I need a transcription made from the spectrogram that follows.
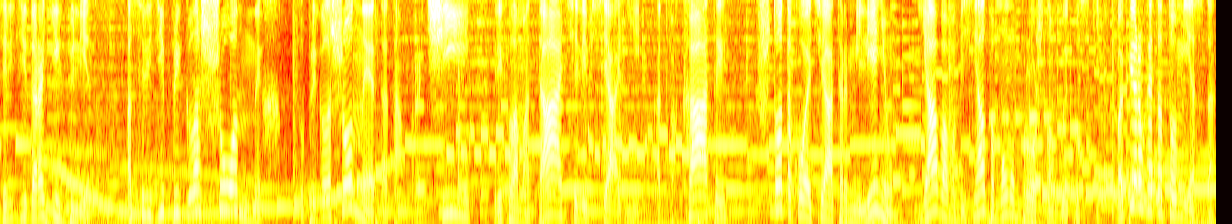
среди дорогих билетов, а среди приглашенных. Ну, приглашенные это там врачи, рекламодатели всякие, адвокаты. Что такое театр «Миллениум», я вам объяснял, по-моему, в прошлом выпуске. Во-первых, это то место,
